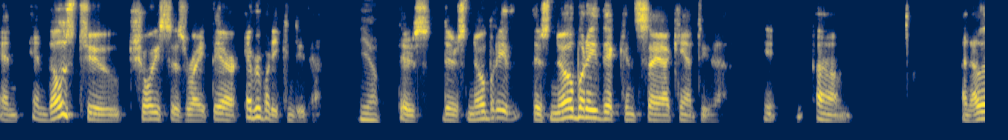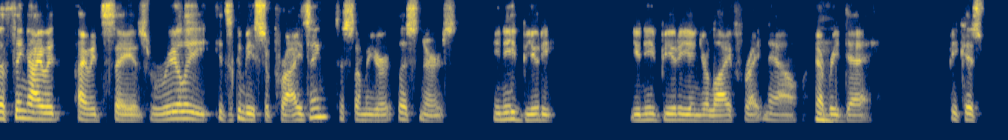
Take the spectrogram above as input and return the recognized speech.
And and those two choices right there everybody can do that. Yeah there's there's nobody there's nobody that can say i can't do that. Um, another thing i would i would say is really it's going to be surprising to some of your listeners you need beauty you need beauty in your life right now mm. every day because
